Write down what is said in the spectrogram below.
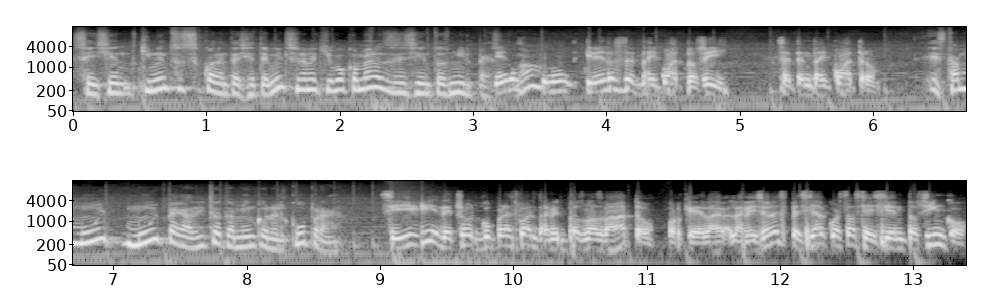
600, 547 mil, si no me equivoco, menos de 600 mil pesos, ¿no? 574, sí, 74. Está muy, muy pegadito también con el Cupra. Sí, de hecho el Cupra es 40 mil pesos más barato, porque la, edición especial cuesta 605,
